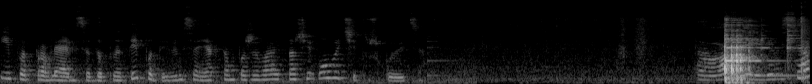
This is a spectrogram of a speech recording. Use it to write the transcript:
І відправляємося до плити, подивимося, як там поживають наші овочі, тушкуються. Так, дивимося.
